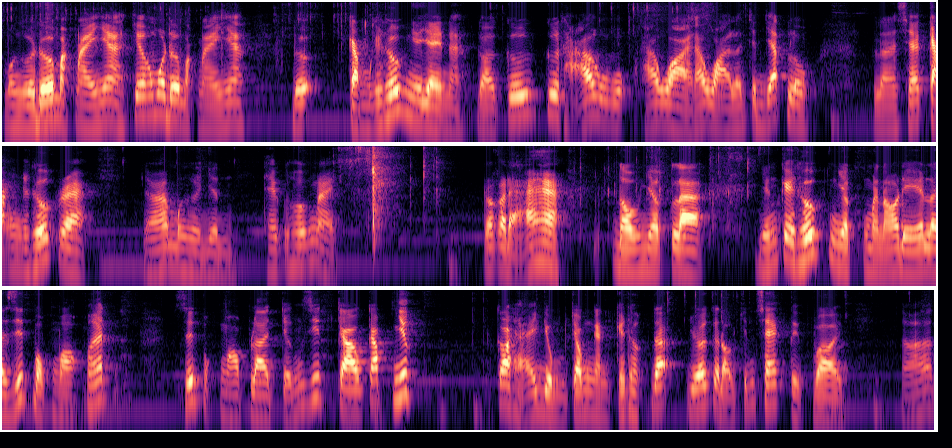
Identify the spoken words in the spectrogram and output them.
Mọi người đưa mặt này nha chứ không có đưa mặt này nha. Đưa, cầm cái thước như vậy nè rồi cứ cứ thả thả hoài thả hoài lên trên vách luôn. Là sẽ căng cái thước ra. Đó mọi người nhìn theo cái hướng này. Rất là đã ha. Đồ nhật là những cây thước nhật mà nội địa là zip 11 hết zip 11 là chuẩn zip cao cấp nhất có thể dùng trong ngành kỹ thuật đó với cái độ chính xác tuyệt vời. Đó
